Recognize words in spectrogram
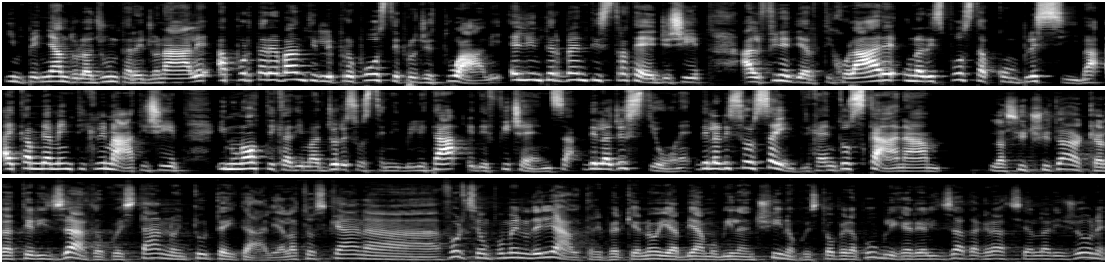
impegnando la Giunta regionale a portare avanti le proposte progettuali e gli interventi strategici al fine di articolare una risposta complessiva ai ai cambiamenti climatici, in un'ottica di maggiore sostenibilità ed efficienza della gestione della risorsa idrica in Toscana. La siccità ha caratterizzato quest'anno in tutta Italia, la Toscana forse un po' meno degli altri perché noi abbiamo Bilancino, quest'opera pubblica realizzata grazie alla Regione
